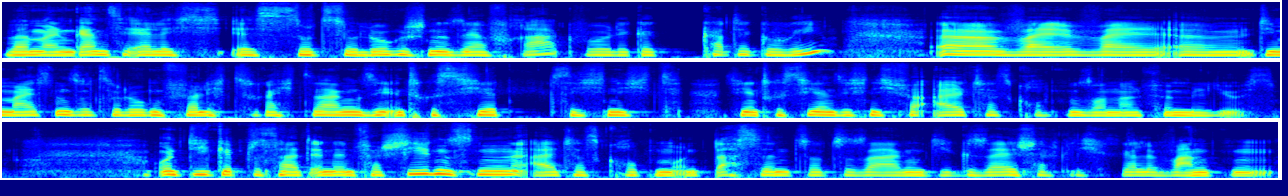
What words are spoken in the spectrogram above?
wenn man ganz ehrlich ist, soziologisch eine sehr fragwürdige Kategorie, äh, weil, weil äh, die meisten Soziologen völlig zu Recht sagen, sie interessiert sich nicht, sie interessieren sich nicht für Altersgruppen, sondern für Milieus. Und die gibt es halt in den verschiedensten Altersgruppen und das sind sozusagen die gesellschaftlich relevanten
